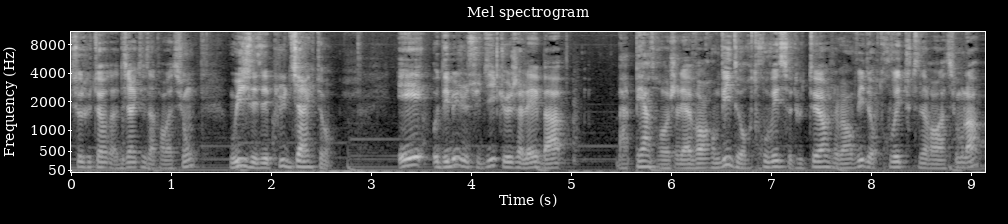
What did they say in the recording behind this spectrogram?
sur Twitter direct les informations, oui je les ai plus directement. Et au début je me suis dit que j'allais bah, bah perdre, j'allais avoir envie de retrouver ce Twitter, j'avais envie de retrouver toutes ces informations là.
